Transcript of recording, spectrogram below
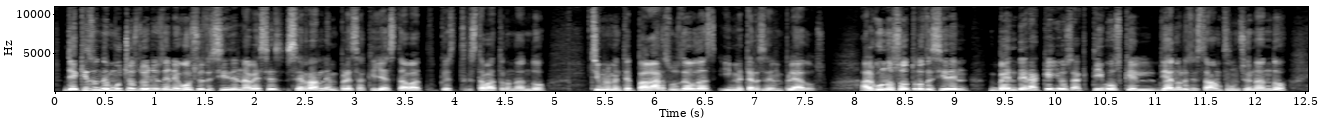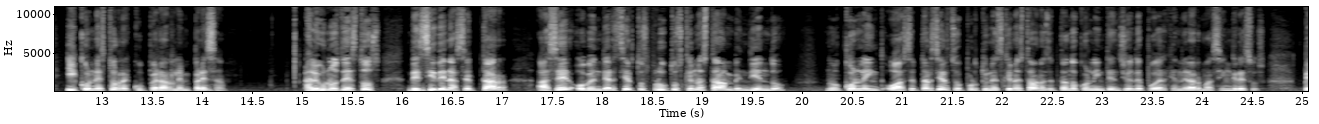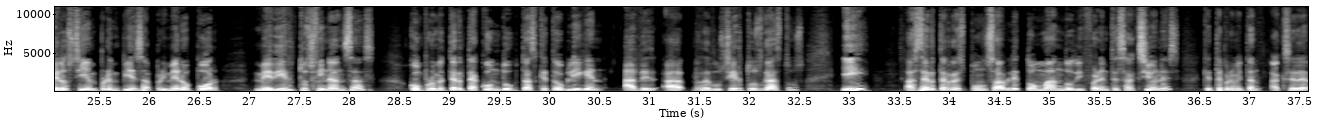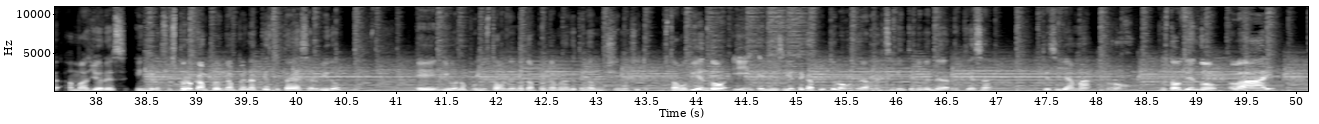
Y aquí es donde muchos dueños de negocios deciden a veces cerrar la empresa que ya estaba, que estaba tronando, simplemente pagar sus deudas y meterse de empleados. Algunos otros deciden vender aquellos activos que ya no les estaban funcionando y con esto recuperar la empresa. Algunos de estos deciden aceptar hacer o vender ciertos productos que no estaban vendiendo, ¿no? Con la, o aceptar ciertas oportunidades que no estaban aceptando con la intención de poder generar más ingresos. Pero siempre empieza primero por medir tus finanzas, comprometerte a conductas que te obliguen a, reducir tus gastos y hacerte responsable tomando diferentes acciones que te permitan acceder a mayores ingresos. Espero, campeón, campeona, que esto te haya servido. Eh, y bueno, pues nos estamos viendo, campeón, campeona, que tengas muchísimo éxito. Nos estamos viendo y en el siguiente capítulo vamos a hablar del siguiente nivel de la riqueza que se llama rojo. Nos estamos viendo. Bye bye.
